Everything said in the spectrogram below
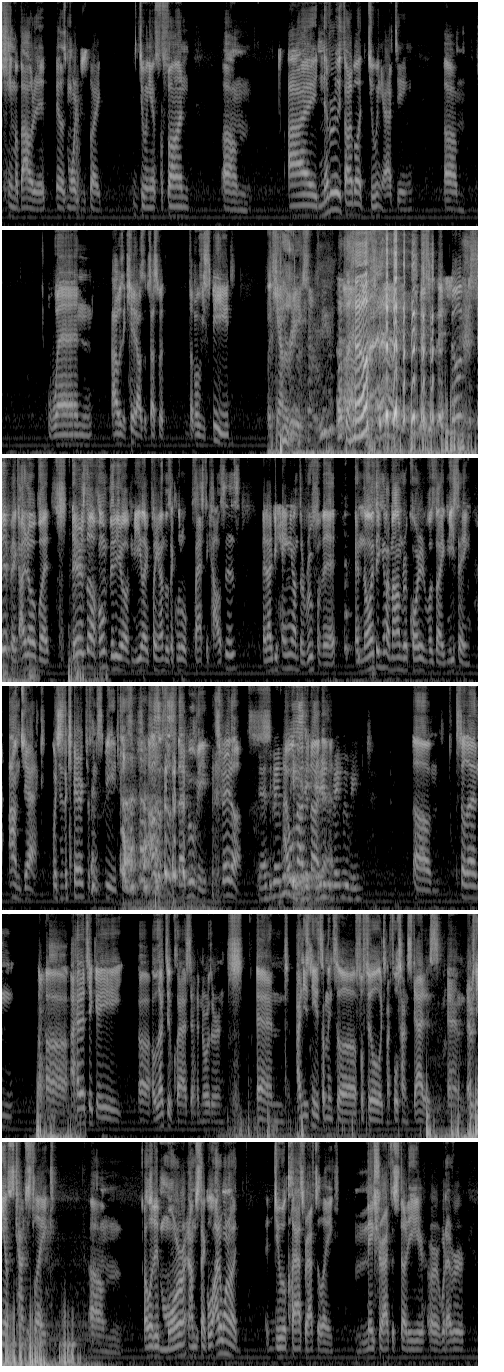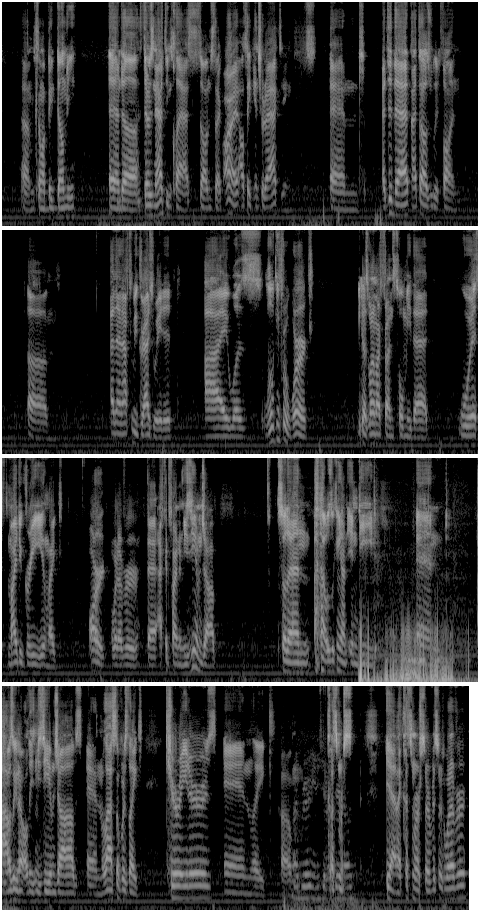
came about it. It was more just like doing it for fun. Um, I never really thought about doing acting. Um, when I was a kid, I was obsessed with the movie Speed with Keanu Reeves. What the hell? it's, it's so specific, I know, but there's a home video of me like playing on those like little plastic houses, and I'd be hanging on the roof of it, and the only thing my mom recorded was like me saying, "I'm Jack," which is the character from Speed. I was obsessed with that movie, straight up. Yeah, it's a great movie. I will not it, deny it is that. a great movie. Um, so then uh, I had to take a uh, elective class at Northern, and I just needed something to fulfill like my full time status, and everything else is kind of just like um, a little bit more. And I'm just like, well, I don't want to do a class where I have to like make sure I have to study or whatever, because I'm a big dummy. And uh, there was an acting class, so I'm just like, all right, I'll take intro to acting, and I did that, and I thought it was really fun. Um, and then after we graduated, I was looking for work because one of my friends told me that with my degree in like art or whatever, that I could find a museum job. So then I was looking on Indeed, and I was looking at all these museum jobs, and the last stuff was like curators and like um, customers yeah like customer service or whatever.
